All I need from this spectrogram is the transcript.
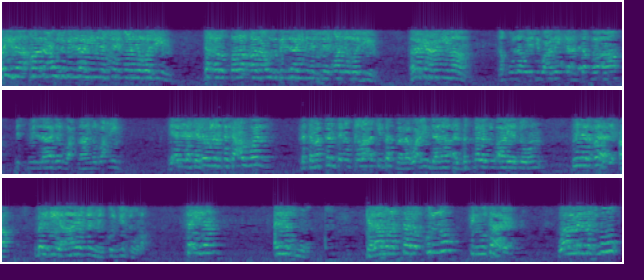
فإذا قال أعوذ بالله من الشيطان الرجيم دخل الصلاة قال أعوذ بالله من الشيطان الرجيم ركع الإمام. نقول له يجب عليك أن تقرأ بسم الله الرحمن الرحيم لأنك لو لم تتعود لتمكنت من قراءة البسملة وعندنا البسملة آية من الفاتحة بل هي آية من كل سورة. فإذا المسبوق كلامنا السابق كله في المتابع. وأما المسبوق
